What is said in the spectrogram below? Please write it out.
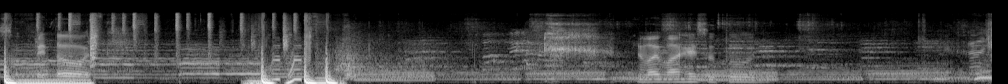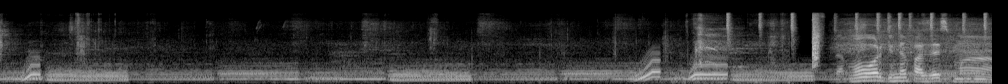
Sofredor. Ele vai varrer isso tudo. Uma ordem de fazer esse mano.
